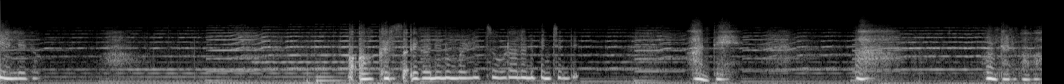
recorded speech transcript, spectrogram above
ఏం లేదు. ఆఖరిసారిగా నేను మళ్ళీ చూడాలనిపించింది. అంతే. ఉంటాను బాబా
